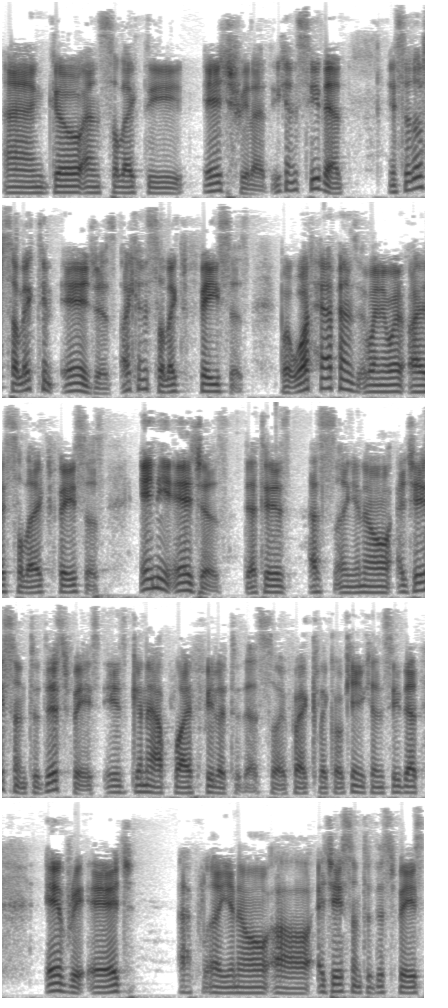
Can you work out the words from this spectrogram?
and go and select the edge fillet, you can see that instead of selecting edges, I can select faces. But what happens whenever I select faces? Any edges that is as uh, you know adjacent to this face is gonna apply fillet to that. So if I click OK, you can see that every edge apply, you know, uh, adjacent to this face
